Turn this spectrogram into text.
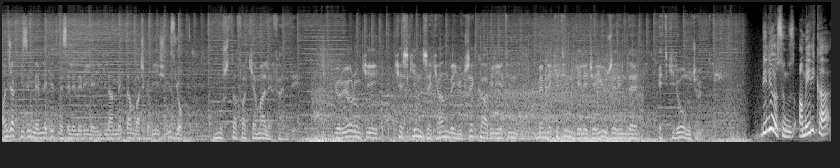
Ancak bizim memleket meseleleriyle ilgilenmekten başka bir işimiz yoktur. Mustafa Kemal Efendi. Görüyorum ki keskin zekan ve yüksek kabiliyetin memleketin geleceği üzerinde etkili olacaktır. Biliyorsunuz Amerika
